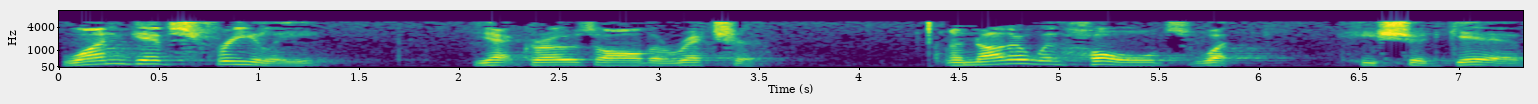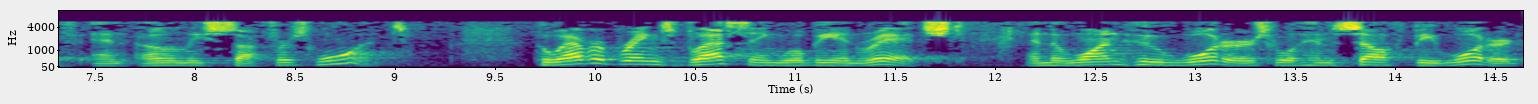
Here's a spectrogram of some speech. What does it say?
One gives freely, yet grows all the richer. Another withholds what he should give and only suffers want. Whoever brings blessing will be enriched, and the one who waters will himself be watered.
